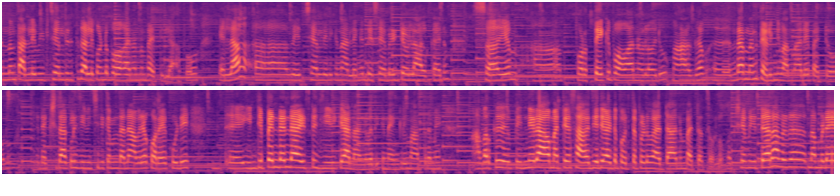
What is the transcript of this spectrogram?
എന്നും തള്ളി വീൽ ചെയറിലിരുത്തി തള്ളിക്കൊണ്ട് പോകാനൊന്നും പറ്റില്ല. അപ്പോൾ എല്ലാ വീൽ ചെയറിലിരിക്കുന്ന അല്ലെങ്കിൽ ഡിസേബിലിറ്റി ഉള്ള ആൾക്കാരും സ്വയം പുറത്തേക്ക് പോകാനുള്ള ഒരു മാർഗം എന്താണെന്ന് തെളിഞ്ഞു വന്നാലേ പറ്റുള്ളൂ. രക്ഷിതാക്കൾ ജീവിച്ചിരിക്കുമ്പോൾ തന്നെ അവരെ കുറേ കൂടി ഇൻഡിപെൻഡന്റ് ആയിട്ട് ജീവിക്കാൻ അനുവദിക്കണമെങ്കിൽ മാത്രമേ അവർക്ക് പിന്നീട് ആ മറ്റേ സാഹചര്യമായിട്ട് പൊരുത്തപ്പെടുവാറ്റാനും പറ്റത്തുള്ളൂ. പക്ഷെ വീട്ടുകാർ അവരുടെ നമ്മുടെ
